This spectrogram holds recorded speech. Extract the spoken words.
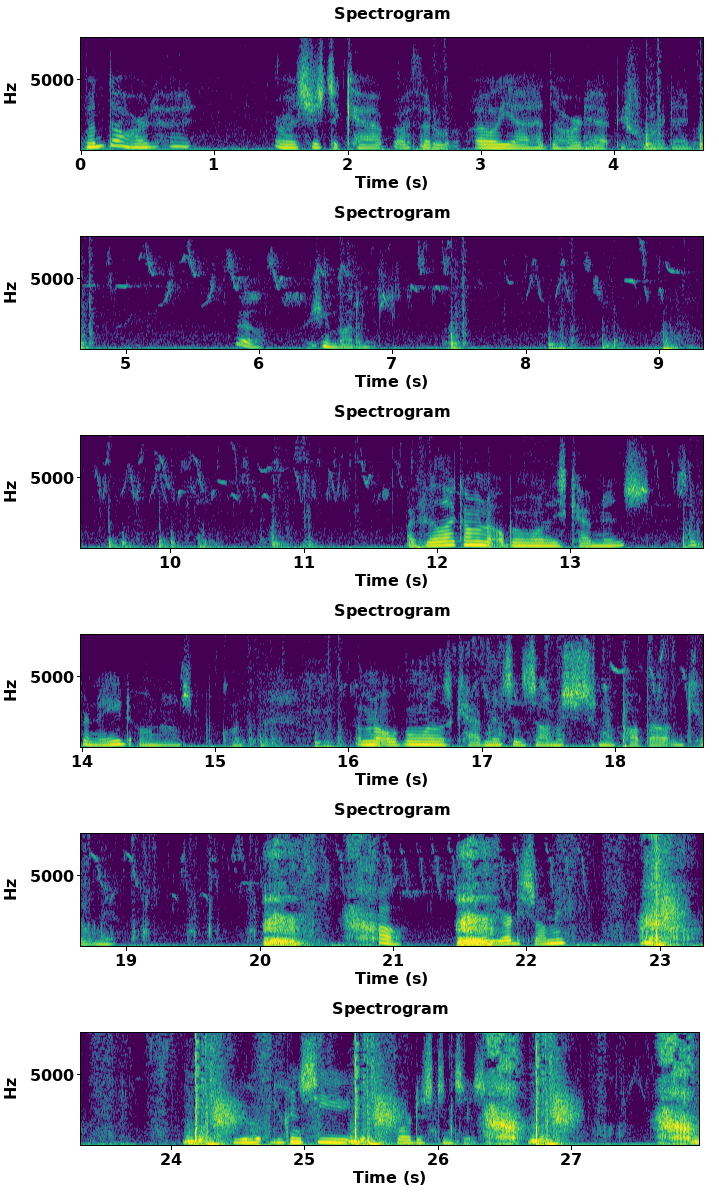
What the hard hat? Oh, it's just a cap. I thought it, Oh, yeah, I had the hard hat before I died. Oh, fishing bottoms. I feel like I'm gonna open one of these cabinets. Is that a grenade? Oh no, it's popcorn. I'm gonna open one of those cabinets and zombies just gonna pop out and kill me. oh, you already saw me? you, you can see far distances. I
